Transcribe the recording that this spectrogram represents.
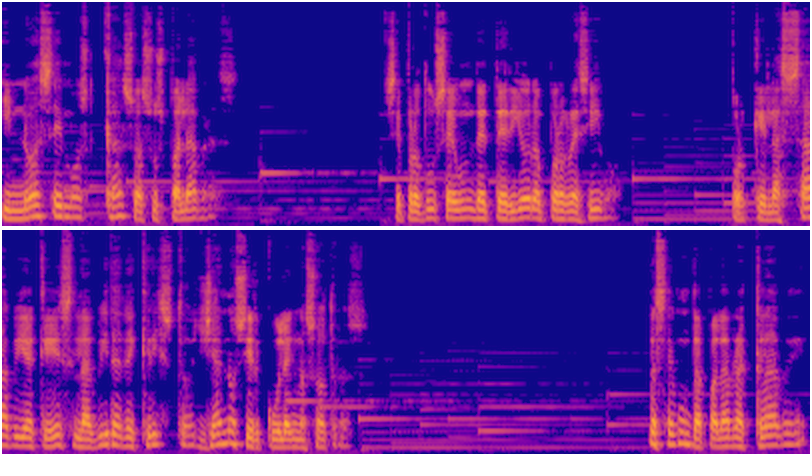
y no hacemos caso a sus palabras. Se produce un deterioro progresivo, porque la savia que es la vida de Cristo ya no circula en nosotros. La segunda palabra clave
